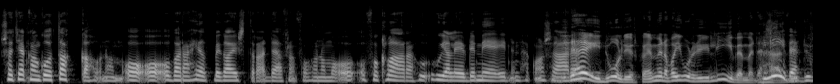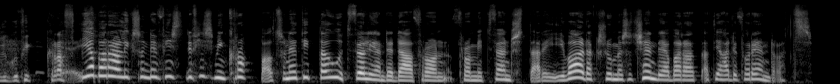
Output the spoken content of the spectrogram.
Så att jag kan gå och tacka honom och, och, och vara helt begeistrad där framför honom och, och förklara hur, hur jag levde med i den här konserten. Det här är idoldyrkan. Jag menar, vad gjorde du i livet med det här? Livet? Du, du fick kraft. Jag bara liksom, det finns, det finns i min kropp alltså. När jag tittade ut följande dag från, från mitt fönster i, i vardagsrummet så kände jag bara att, att jag hade förändrats.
